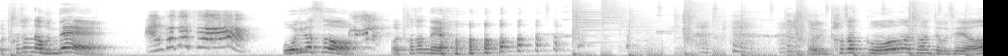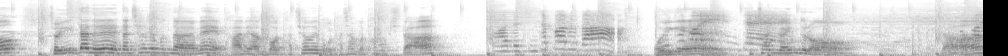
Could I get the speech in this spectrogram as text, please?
어, 터졌나 본데. 안 터졌어. 어, 어디 갔어? 어 터졌네요. 응 터졌고 저한테 오세요. 저희 일단은 일단 체험해 본 다음에 다음에 한번 다 체험해 보고 다시 한번 타봅시다. 와, 근데 진짜 빠르다. 어 이게 주차기가 힘들어. 자,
